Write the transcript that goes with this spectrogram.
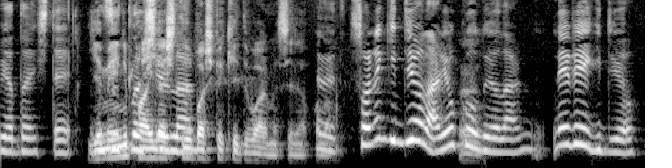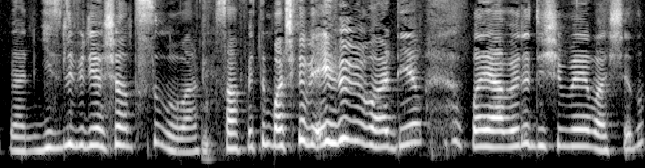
ya da işte Yemeğini paylaştığı başka kedi var mesela falan. Evet. Sonra gidiyorlar, yok Evet. oluyorlar. Nereye gidiyor? Yani gizli bir yaşantısı mı var? Saffet'in başka bir evi mi var diye bayağı böyle düşünmeye başladım.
